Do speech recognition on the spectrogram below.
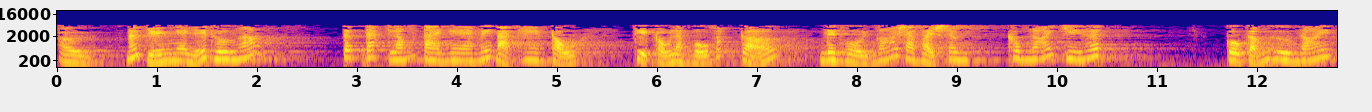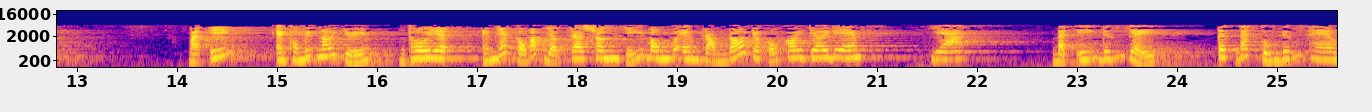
Ừ, nói chuyện nghe dễ thương lắm. Tất đắc lóng tai nghe mấy bà khen cậu, thì cậu làm bộ mắc cỡ, nên ngồi ngó ra ngoài sân, không nói chi hết. Cô Cẩm Hương nói, Bà Yến, em không biết nói chuyện, thôi em dắt cậu bắt vật ra sân chỉ bông của em trồng đó cho cậu coi chơi đi em. Dạ. Bạch Yến đứng dậy, tất đắc cũng đứng theo,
